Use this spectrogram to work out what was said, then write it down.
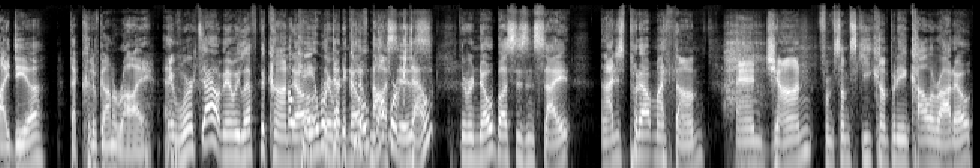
idea that could have gone awry. And It worked out, man. We left the condo. Okay, it worked There out. It could have not worked out. There were no buses in sight, and I just put out my thumb. And John from some ski company in Colorado,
